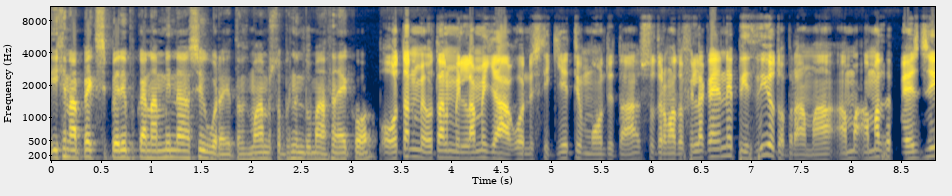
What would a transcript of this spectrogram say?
είχε να παίξει περίπου κανένα μήνα σίγουρα, γιατί τον θυμάμαι στο παιχνίδι του Μαθηναϊκό. Όταν, με- όταν μιλάμε για αγωνιστική ετοιμότητα, στον τερματοφύλακα είναι επί δύο το πράγμα. Άμα, άμα δεν παίζει.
